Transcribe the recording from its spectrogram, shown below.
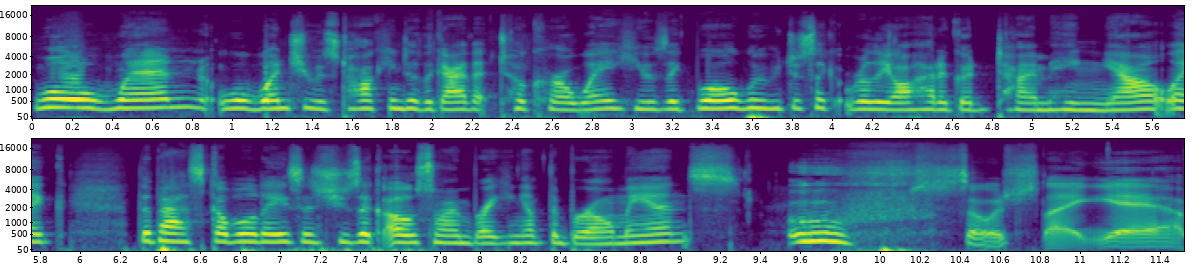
Well, when well when she was talking to the guy that took her away, he was like, "Well, we just like really all had a good time hanging out like the past couple of days." And she's like, "Oh, so I'm breaking up the bromance." Oof. So it's just like, yeah.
